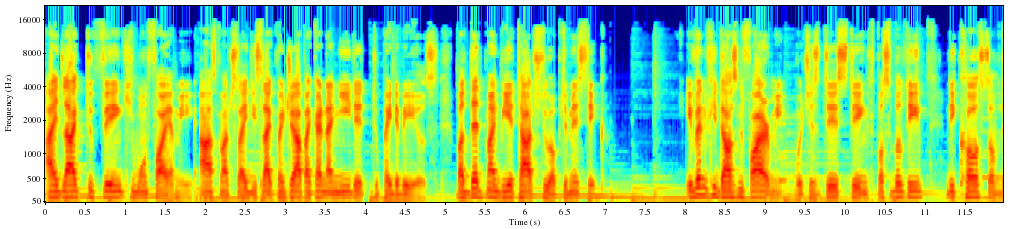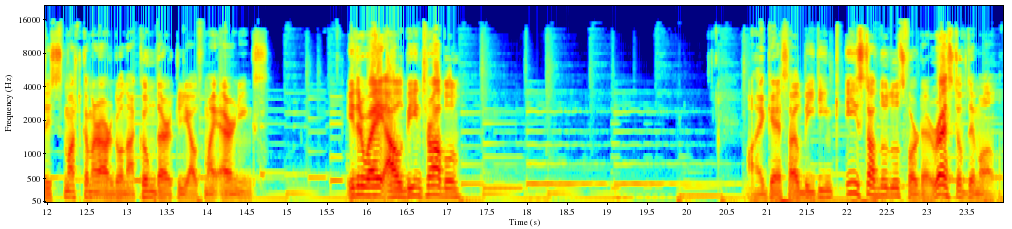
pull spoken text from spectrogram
I'd like to think he won't fire me. As much as I dislike my job, I kinda need it to pay the bills. But that might be a touch too optimistic. Even if he doesn't fire me, which is distinct possibility, the costs of this smart camera are gonna come directly out of my earnings. Either way, I'll be in trouble. I guess I'll be eating instant noodles for the rest of them all.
